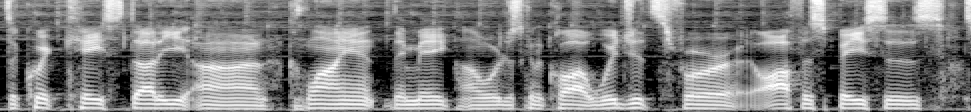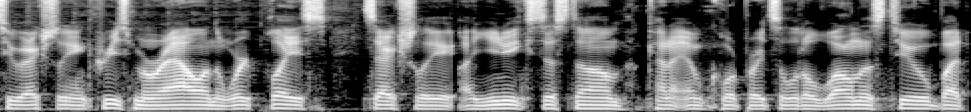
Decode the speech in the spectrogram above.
It's a quick case study on client. They make, uh, we're just going to call it widgets for office spaces to actually increase morale in the workplace. It's actually a unique system, kind of incorporates a little wellness too, but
